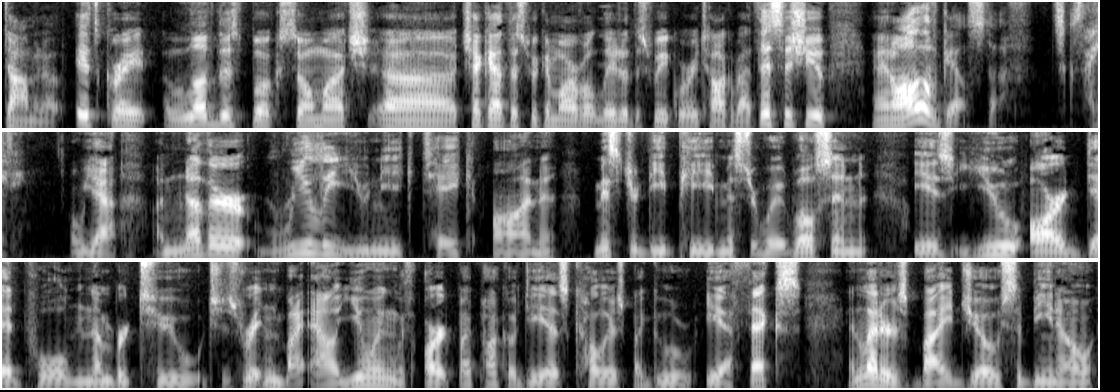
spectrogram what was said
Domino. It's great. I love this book so much. Uh, check out This Week in Marvel later this week where we talk about this issue and all of Gail's stuff. It's exciting. Oh, yeah. Another really unique take on Mr. DP, Mr. Wade Wilson, is You Are Deadpool number two, which is written by Al Ewing with art by Paco Diaz, colors by Guru EFX, and letters by Joe Sabino.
